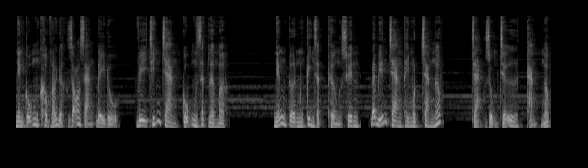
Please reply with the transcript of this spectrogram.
nhưng cũng không nói được rõ ràng đầy đủ, vì chính chàng cũng rất lơ mơ. Những cơn kinh giật thường xuyên đã biến chàng thành một chàng ngốc. Chàng dùng chữ thằng ngốc.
